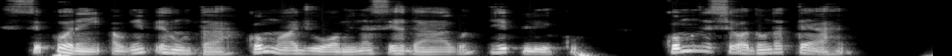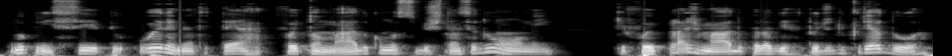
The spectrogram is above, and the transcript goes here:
Se, porém, alguém perguntar como há de o homem nascer da água, replico: Como nasceu Adão da terra? No princípio, o elemento terra foi tomado como substância do homem, que foi plasmado pela virtude do Criador.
